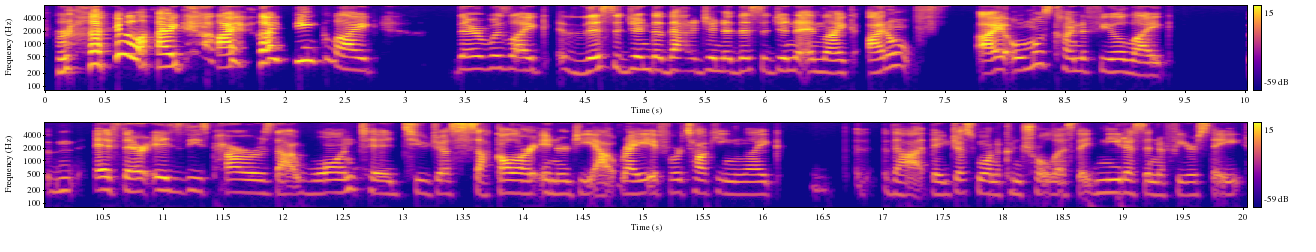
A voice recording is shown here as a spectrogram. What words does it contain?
right? Like i i think like there was like this agenda that agenda this agenda and like i don't i almost kind of feel like if there is these powers that wanted to just suck all our energy out right if we're talking like that they just want to control us they need us in a fear state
